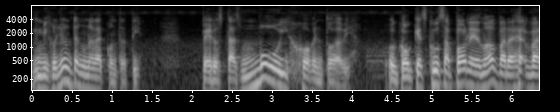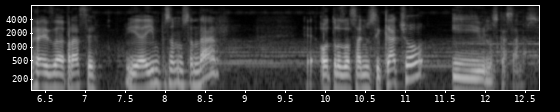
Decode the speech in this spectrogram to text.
Y me dijo, yo no tengo nada contra ti, pero estás muy joven todavía. ¿O con qué excusa pones, no? Para, para esa frase. Y ahí empezamos a andar. Eh, otros dos años y cacho y nos casamos.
